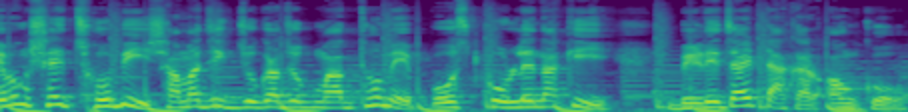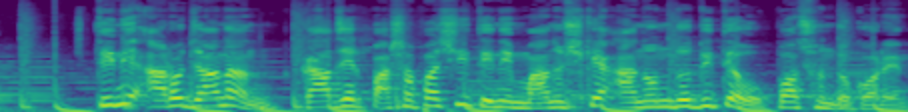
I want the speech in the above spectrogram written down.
এবং সেই ছবি সামাজিক যোগাযোগ মাধ্যমে পোস্ট করলে নাকি বেড়ে যায় টাকার অঙ্ক। তিনি আরও জানান কাজের পাশাপাশি তিনি মানুষকে আনন্দ দিতেও পছন্দ করেন।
